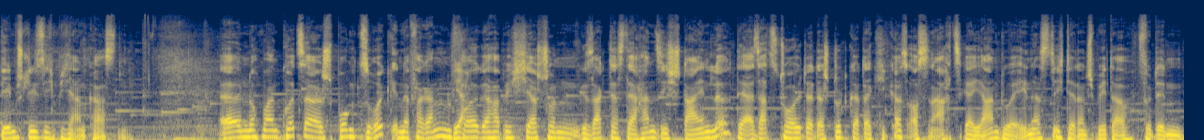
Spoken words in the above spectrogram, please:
Dem schließe ich mich an, Carsten. Äh, Nochmal ein kurzer Sprung zurück. In der vergangenen Ja. Folge habe ich ja schon gesagt, dass der Hansi Steinle, der Ersatztorhüter der Stuttgarter Kickers aus den 80er Jahren, du erinnerst dich, der dann später für, den,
